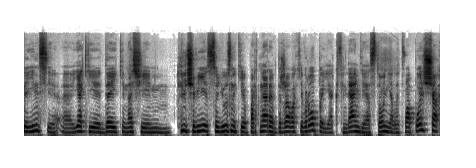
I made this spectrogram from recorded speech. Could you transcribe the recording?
українці, е, як і деякі наші ключові союзники, партнери в державах Європи, як Фінляндія, Естонія, Литва, Польща,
